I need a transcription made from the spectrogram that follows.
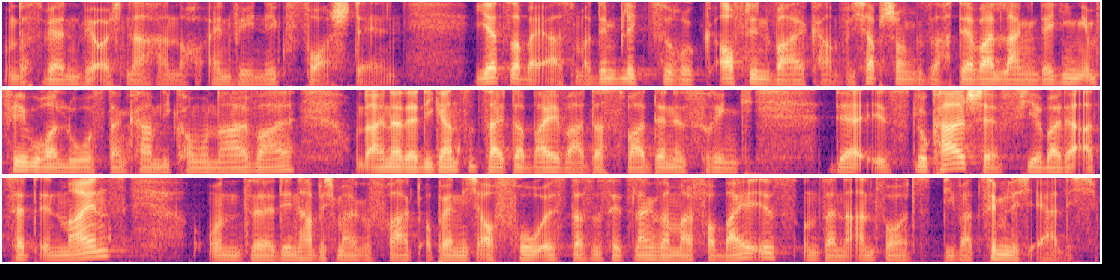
und das werden wir euch nachher noch ein wenig vorstellen. Jetzt aber erstmal den Blick zurück auf den Wahlkampf. Ich habe schon gesagt, der war lang. Der ging im Februar los, dann kam die Kommunalwahl und einer, der die ganze Zeit dabei war, das war Dennis Rink. Der ist Lokalchef hier bei der AZ in Mainz und äh, den habe ich mal gefragt, ob er nicht auch froh ist, dass es jetzt langsam mal vorbei ist und seine Antwort, die war ziemlich ehrlich.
